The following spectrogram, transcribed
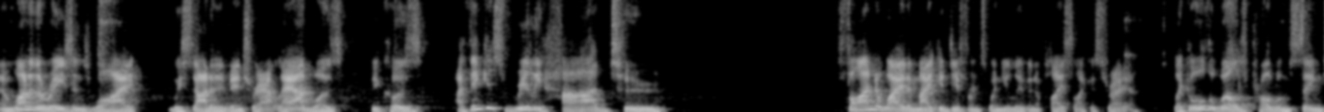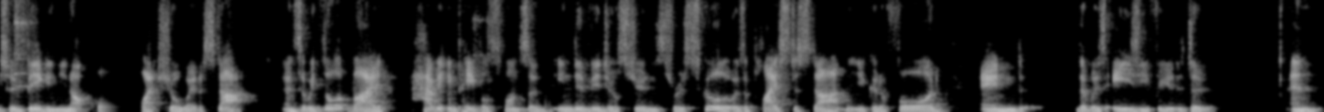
And one of the reasons why we started Adventure Out Loud was because I think it's really hard to find a way to make a difference when you live in a place like Australia. Like all the world's problems seem too big and you're not quite sure where to start. And so we thought by having people sponsor individual students through school, it was a place to start that you could afford and that was easy for you to do. And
